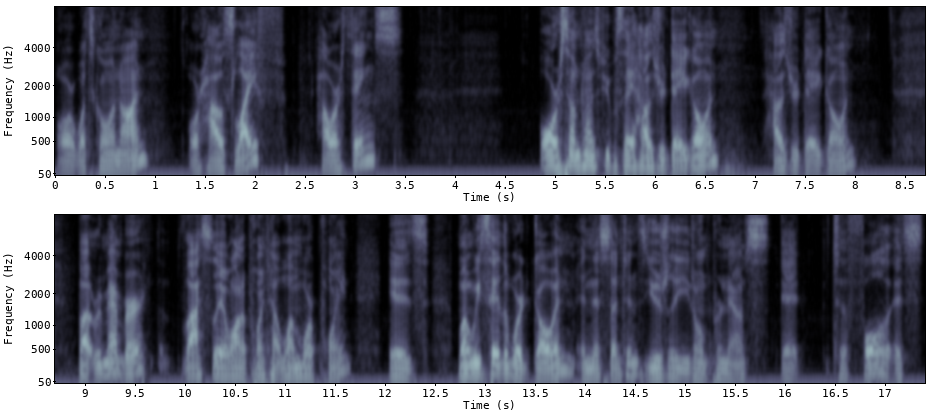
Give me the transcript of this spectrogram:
or what's going on, or how's life, how are things, or sometimes people say, How's your day going? How's your day going? But remember, lastly, I want to point out one more point is when we say the word going in this sentence, usually you don't pronounce it to full. It's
